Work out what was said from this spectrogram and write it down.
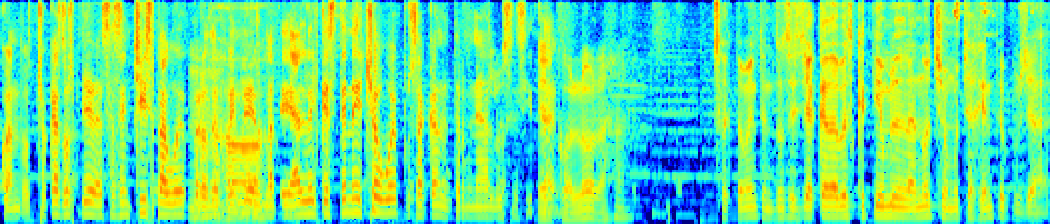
cuando chocas dos piedras hacen chispa, güey, pero depende del material del que estén hecho, güey, pues sacan determinada lucecita. El color, ajá. Exactamente, entonces ya cada vez que tiembla en la noche, mucha gente pues ya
